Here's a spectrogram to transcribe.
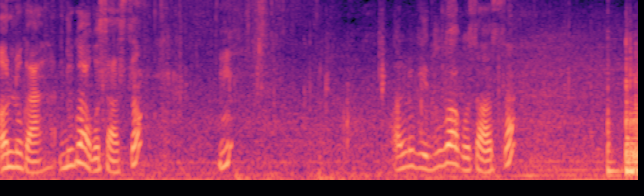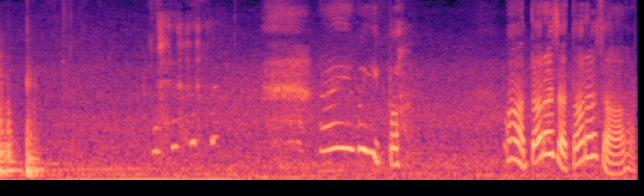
얼루가 누구하고 싸웠어? 응? 얼룩이 누구하고 싸웠어? 아이고 이뻐. 어 떨어져 떨어져.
